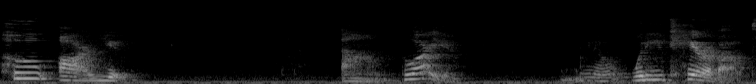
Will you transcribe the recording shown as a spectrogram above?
"Who are you? Um, who are you? You know, what do you care about?"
